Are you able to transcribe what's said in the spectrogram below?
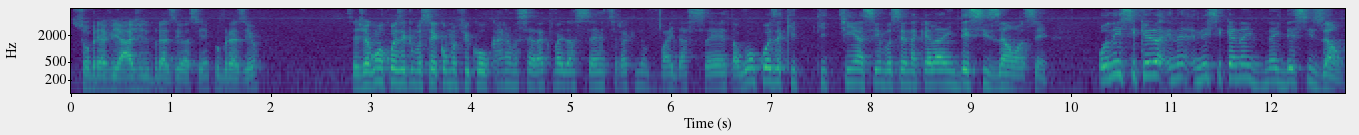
sobre a viagem do Brasil assim para o Brasil? Seja alguma coisa que você como ficou, caramba, será que vai dar certo? Será que não vai dar certo? Alguma coisa que, que tinha assim você naquela indecisão assim? Ou nem sequer nem sequer na, na indecisão,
